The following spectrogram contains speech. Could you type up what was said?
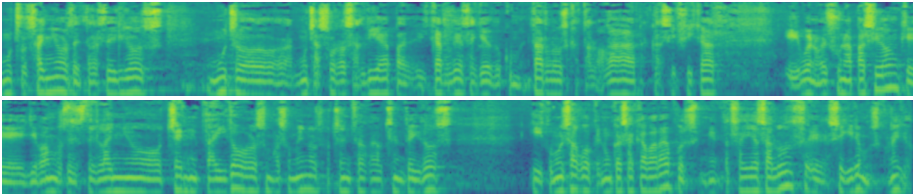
muchos años detrás de ellos, mucho, muchas horas al día para dedicarles, hay que documentarlos, catalogar, clasificar. Y bueno, es una pasión que llevamos desde el año 82, más o menos, 80 a 82. Y como es algo que nunca se acabará, pues mientras haya salud, eh, seguiremos con ello.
